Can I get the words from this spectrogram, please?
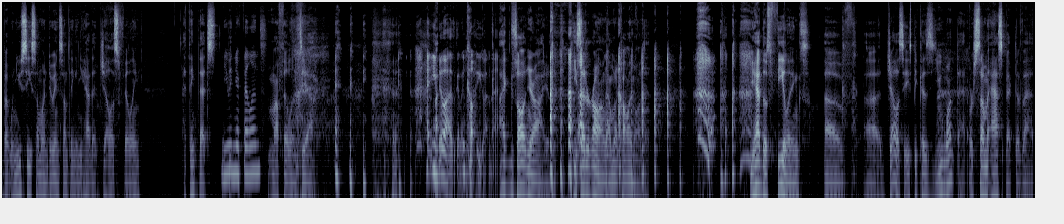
but when you see someone doing something and you have that jealous feeling, I think that's You and your feelings? my feelings. Yeah. you knew I was going to call you on that. I saw it in your eye. Like, he said it wrong. I'm going to call him on it. You have those feelings of uh, jealousies because you want that or some aspect of that.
